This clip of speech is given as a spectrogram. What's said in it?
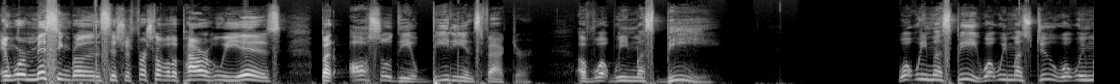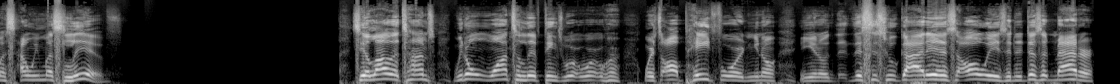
And we're missing, brothers and sisters, first of all, the power who He is, but also the obedience factor of what we must be what we must be, what we must do, what we must, how we must live. See, a lot of the times we don't want to live things where, where, where, where, it's all paid for, and you know, you know, this is who God is always, and it doesn't matter.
